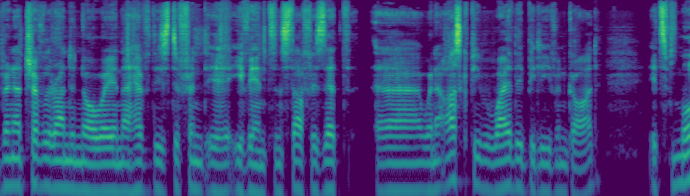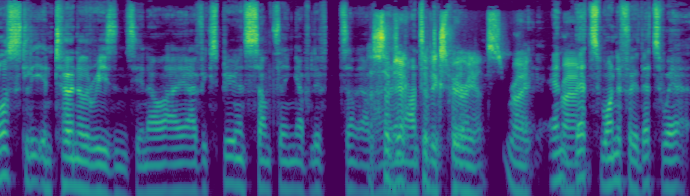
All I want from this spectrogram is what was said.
when I travel around in Norway and I have these different uh, events and stuff is that uh, when I ask people why they believe in God, it's mostly internal reasons. You know, I, have experienced something. I've lived some I've a subjective experience, right? And right. that's wonderful. That's where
